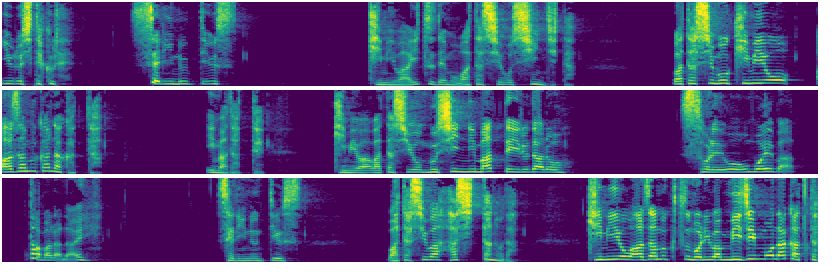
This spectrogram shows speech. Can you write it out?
許してくれ、セリヌティウス。君はいつでも私を信じた。私も君を欺かなかった。今だって、君は私を無心に待っているだろう。それを思えばたまらない。セリヌンティウス、私は走ったのだ。君を欺くつもりは微塵もなかった。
